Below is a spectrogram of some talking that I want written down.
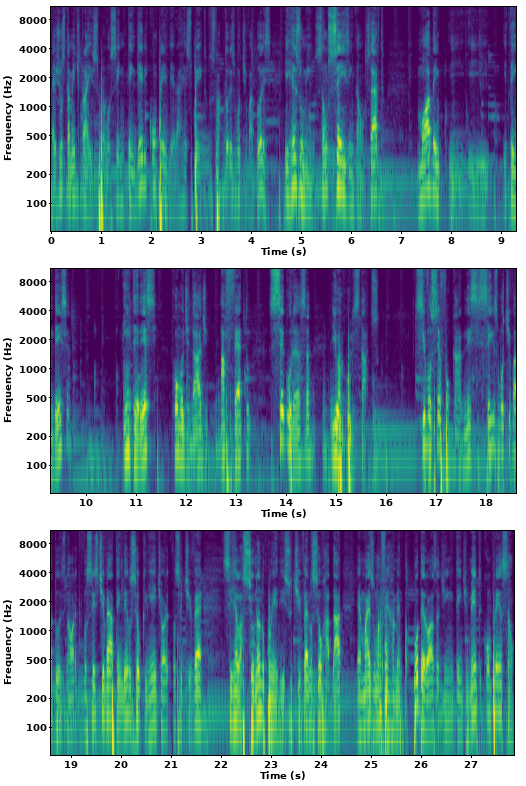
é justamente para isso, para você entender e compreender a respeito dos fatores motivadores e resumindo, são seis então, certo? Moda e, e, e tendência, interesse, comodidade, afeto, segurança e orgulho status. Se você focar nesses seis motivadores, na hora que você estiver atendendo o seu cliente, na hora que você estiver se relacionando com ele, isso estiver no seu radar, é mais uma ferramenta poderosa de entendimento e compreensão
